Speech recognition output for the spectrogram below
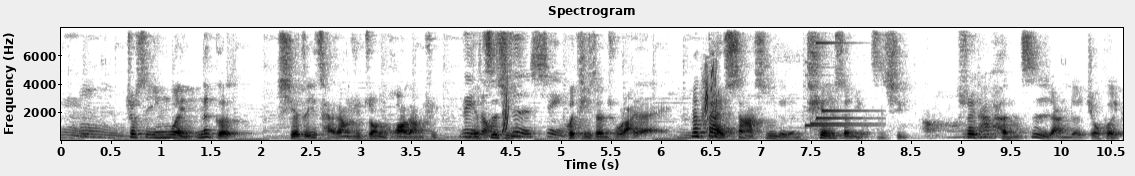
嗯，嗯，就是因为那个鞋子一踩上去，妆一化上去，你的自信会提升出来。对，那带煞星的人天生有自信，哦所以他很自然的就会，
